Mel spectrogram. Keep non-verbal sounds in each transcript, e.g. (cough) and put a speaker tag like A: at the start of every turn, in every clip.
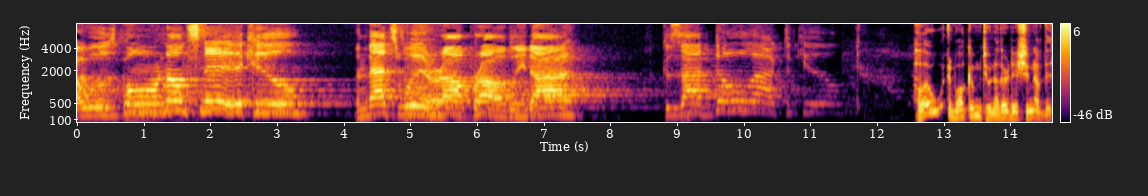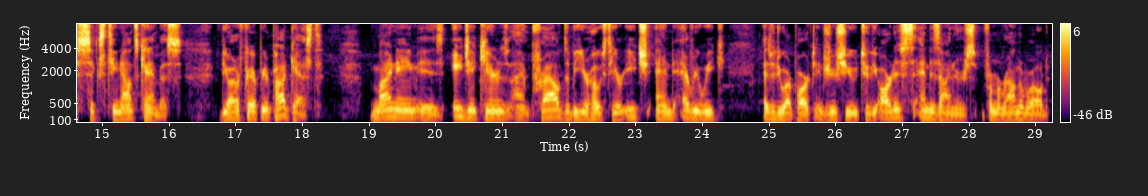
A: I was born on Snake Hill, and that's where I'll probably die. Cause I don't like to kill.
B: Hello, and welcome to another edition of the 16 ounce canvas, the Art of Craft Beer podcast. My name is AJ Kearns, and I am proud to be your host here each and every week as we do our part to introduce you to the artists and designers from around the world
